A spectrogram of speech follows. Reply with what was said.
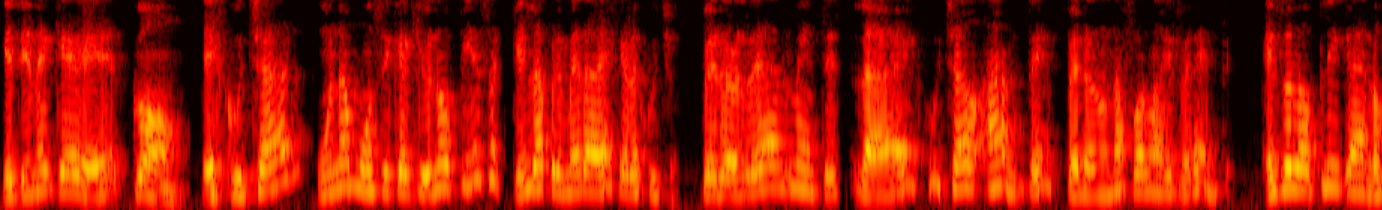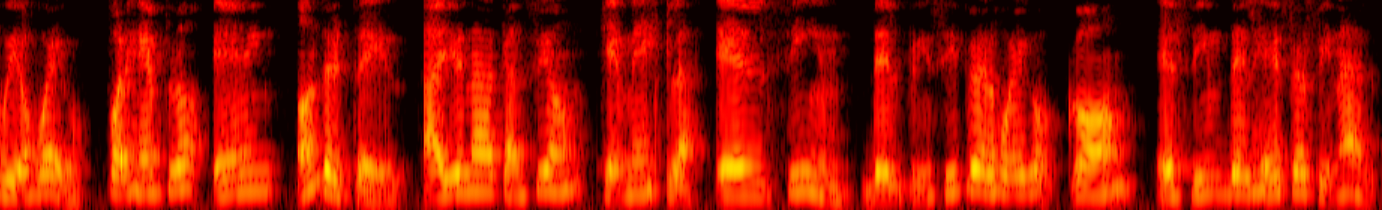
que tiene que ver con escuchar una música que uno piensa que es la primera vez que la escuchó, pero realmente la ha escuchado antes, pero en una forma diferente. Eso lo aplica en los videojuegos. Por ejemplo, en Undertale hay una canción que mezcla el theme del principio del juego con el theme del jefe al final.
